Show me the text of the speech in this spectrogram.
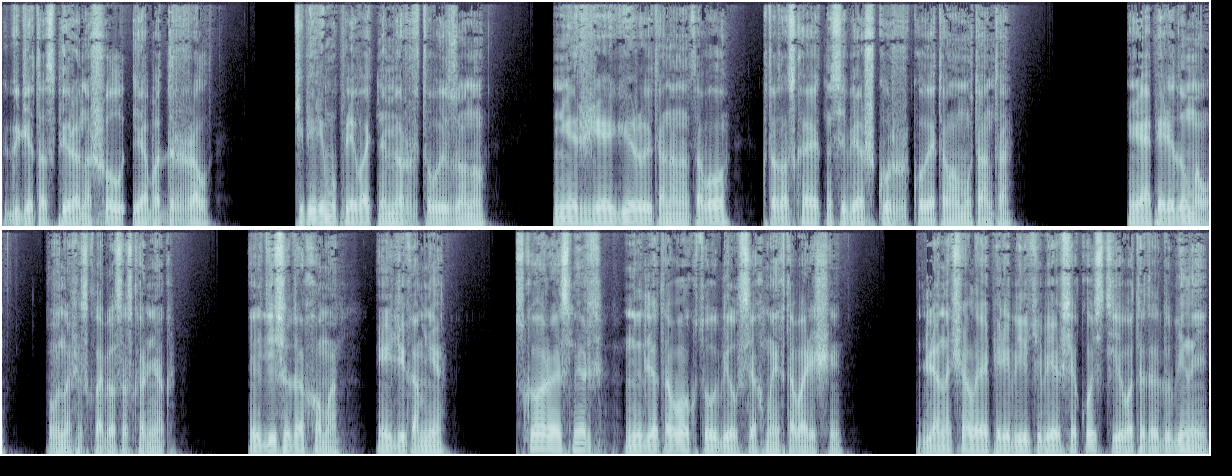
«Где-то Спира нашел и ободрал. Теперь ему плевать на мертвую зону. Не реагирует она на того, кто таскает на себе шкурку этого мутанта. «Я передумал», — вновь осклабился Скорняк. «Иди сюда, Хома, иди ко мне. Скорая смерть не для того, кто убил всех моих товарищей. Для начала я перебью тебе все кости вот этой дубиной,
